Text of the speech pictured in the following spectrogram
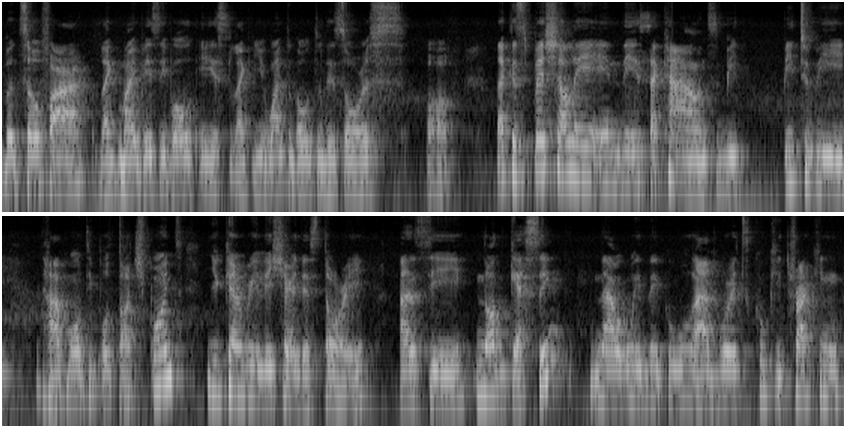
but so far, like my Bizible is like you want to go to the source of, like especially in these accounts, B B2B, have multiple touch points. You can really share the story and see, not guessing. Now with the Google AdWords cookie tracking,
